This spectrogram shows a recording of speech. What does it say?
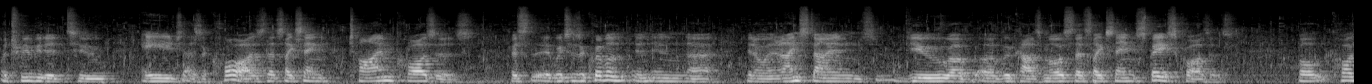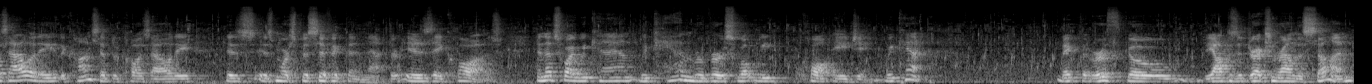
attributed to age as a cause that's like saying time causes which is equivalent in, in uh, you know in Einstein's view of, of the cosmos that's like saying space causes well causality the concept of causality is, is more specific than that. There is a cause. And that's why we can, we can reverse what we call aging. We can't make the earth go the opposite direction around the sun.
